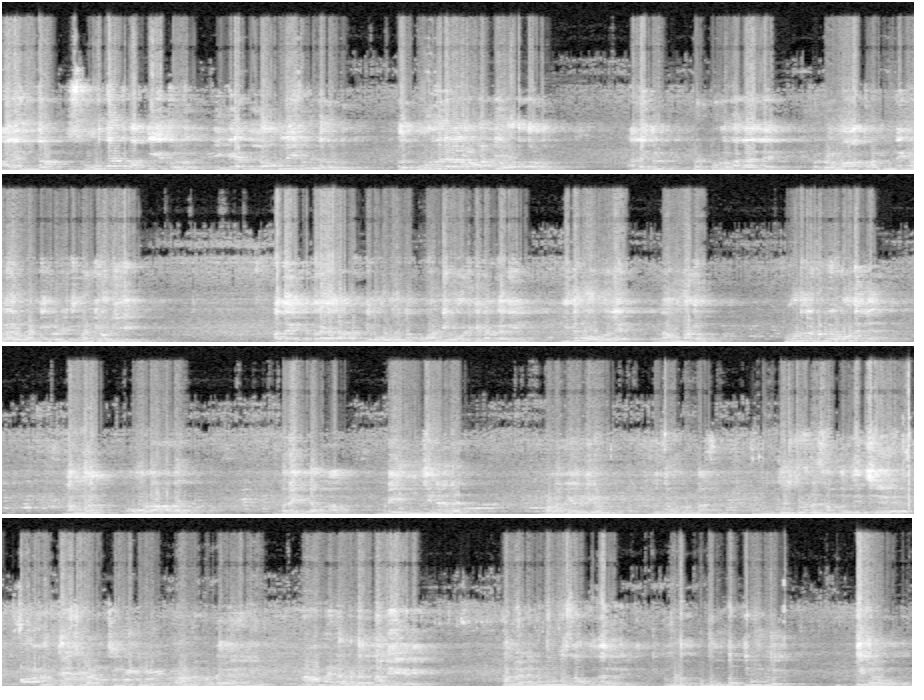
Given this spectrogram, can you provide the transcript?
ആ യന്ത്രം സ്മൂത്തായിട്ട് വർക്ക് ചെയ്യത്തുള്ളൂ. എങ്കിലേ ലോങ് ലൈഫ് കിട്ടത്തുള്ളൂ. അത് കൂടുതൽ ആ വണ്ടി ഓടത്തുള്ളൂ. അല്ലെങ്കിൽ പെട്രോൾ നല്ലതല്ലേ? പെട്രോൾ മാത്രം നിങ്ങൾ വണ്ടിയിൽ ഒഴിച്ച് വണ്ടി ഓടിക്കും. അത് എത്ര കാലം വണ്ടി ഓടുന്നു വണ്ടി ഓടിക്കുന്നവർക്ക് അറിയാം ഇതുപോലെ നമ്മളും കൂടുതൽ സമയം ഓടില്ല. നമ്മളും ഓടാതെ ബ്രേക്ക് ഡൗൺ ആകും നമ്മുടെ എഞ്ചിന് അത് വളരെയധികം ബുദ്ധിമുട്ടുണ്ടാക്കും. ബുദ്ധിസ്റ്റുകളെ സംബന്ധിച്ച് ബുദ്ധിസ്റ്റുകൾ ചിന്തിക്കുന്ന പ്രധാനപ്പെട്ട കാര്യം നാം ഇടപെടുന്ന മേഖലയിൽ നാം ഇടപെടുന്ന സൗഹൃദങ്ങളിൽ നമ്മുടെ കുടുംബത്തിനുള്ളിൽ കുട്ടികളോട്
